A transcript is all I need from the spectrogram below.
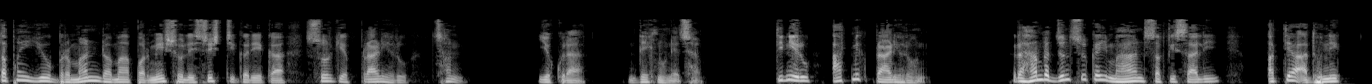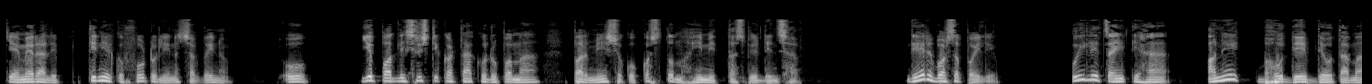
तपाईँ यो ब्रह्माण्डमा परमेश्वरले सृष्टि गरिएका स्वर्गीय प्राणीहरू छन्। यो कुरा देख्नुहुनेछ। तिनीहरू आत्मिक प्राणीहरू हुन्। र हाम्रा जुनसुकै महान शक्तिशाली अत्याधुनिक क्यामेराले तिनीहरूको फोटो लिन सक्दैन। ओ यो पदले सृष्टिकर्ताको रूपमा परमेश्वरको कस्तो महिमित तस्विर दिन्छ। धेरै वर्ष पहिले उहिले चाहिँ त्यहाँ अनेक बहुदेव देवतामा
